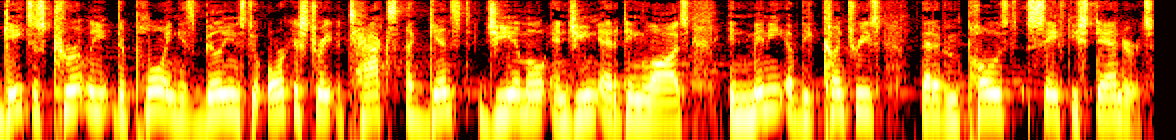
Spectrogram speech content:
Gates is currently deploying his billions to orchestrate attacks against GMO and gene editing laws in many of the countries that have imposed safety standards.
